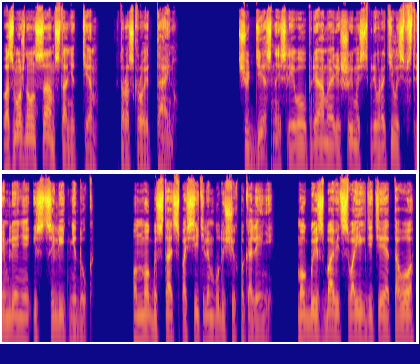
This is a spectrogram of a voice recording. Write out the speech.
Возможно, он сам станет тем, кто раскроет тайну. Чудесно, если его упрямая решимость превратилась в стремление исцелить недуг. Он мог бы стать спасителем будущих поколений, мог бы избавить своих детей от того,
